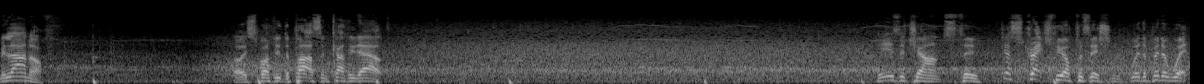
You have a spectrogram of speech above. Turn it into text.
Milanov. Oh, he spotted the pass and cut it out. Here's a chance to just stretch the opposition with a bit of width.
